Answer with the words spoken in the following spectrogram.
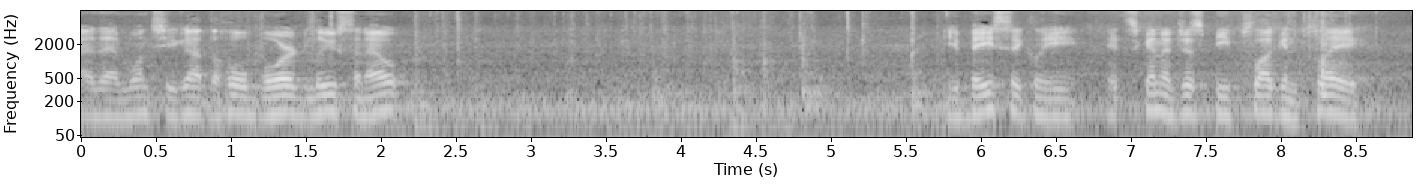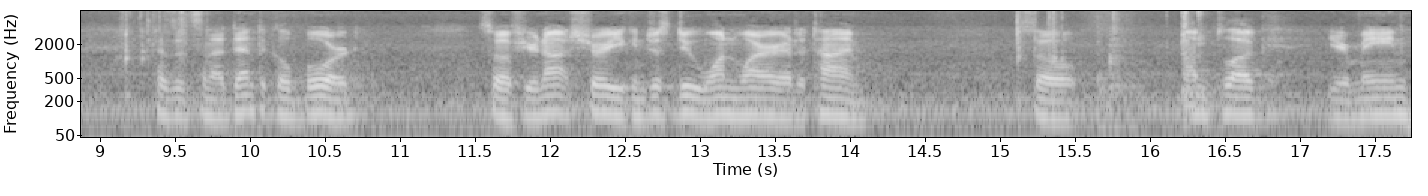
And then once you got the whole board loose and out you basically it's gonna just be plug and play because it's an identical board. So if you're not sure you can just do one wire at a time. So unplug your main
